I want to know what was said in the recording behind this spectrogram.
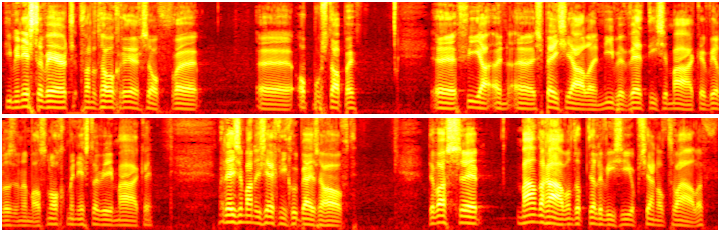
Die minister werd van het Hoge Rechtshof op moest stappen. Uh, via een uh, speciale nieuwe wet die ze maken, willen ze hem alsnog minister weer maken. Maar deze man is echt niet goed bij zijn hoofd. Er was uh, maandagavond op televisie op Channel 12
